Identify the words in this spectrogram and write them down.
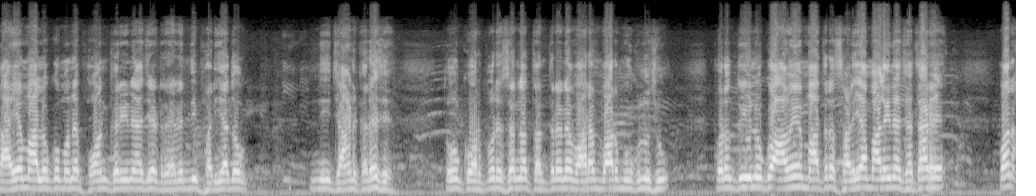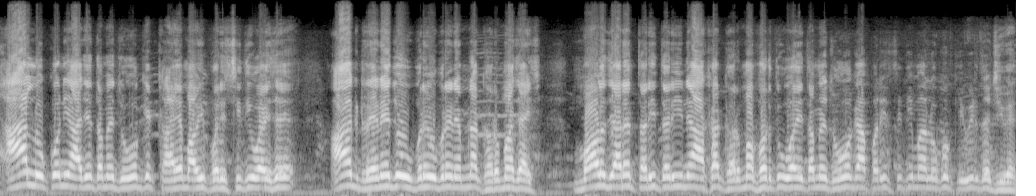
કાયમ આ લોકો મને ફોન કરીને આજે ડ્રેનેજની ફરિયાદોની જાણ કરે છે. તો હું કોર્પોરેશનના તંત્રને વારંવાર મોકલું છું. પરંતુ એ લોકો આવે માત્ર સળિયા માળીને જતા રહે. પણ આ લોકોની આજે તમે જુઓ કે કાયમ આવી પરિસ્થિતિ હોય છે. આ ડ્રેનેજો ઉભરે ઉભરે એમના ઘરમાં જાય છે. મળ જ્યારે તરી તરીને આખા ઘરમાં ફરતું હોય, તમે જુઓ કે આ પરિસ્થિતિમાં લોકો કેવી રીતે જીવે.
